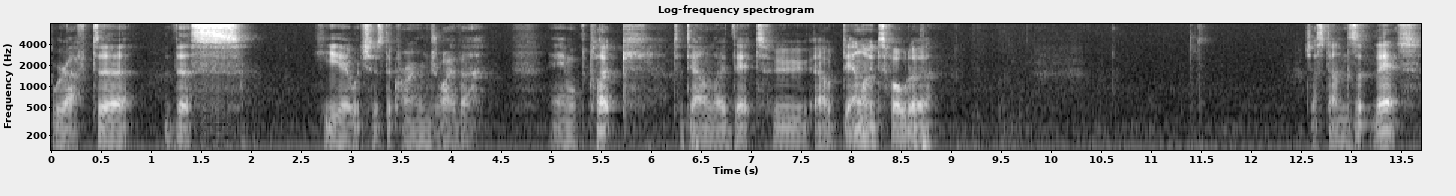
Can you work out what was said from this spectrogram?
We're after this here, which is the Chrome driver. And we'll click to download that to our downloads folder. Just unzip that.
